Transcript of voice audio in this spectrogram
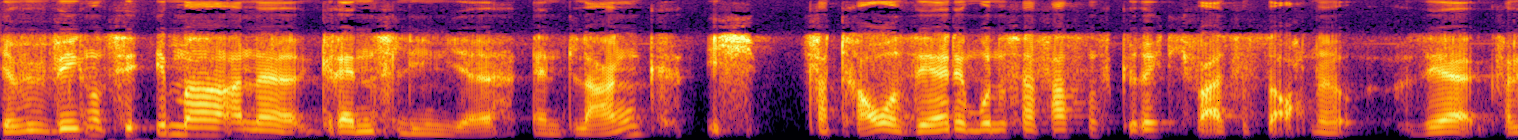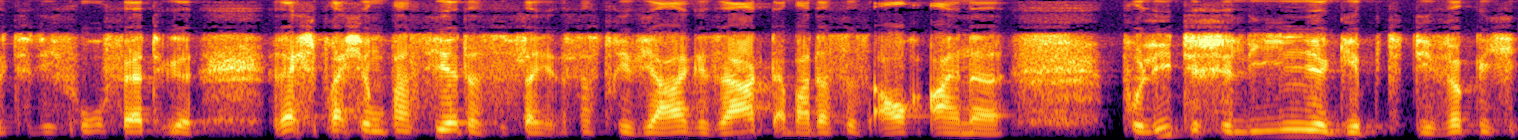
Ja, wir bewegen uns hier immer an der Grenzlinie entlang. Ich vertraue sehr dem Bundesverfassungsgericht. Ich weiß, dass da auch eine sehr qualitativ hochwertige Rechtsprechung passiert. Das ist vielleicht etwas trivial gesagt, aber dass es auch eine politische Linie gibt, die wirklich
